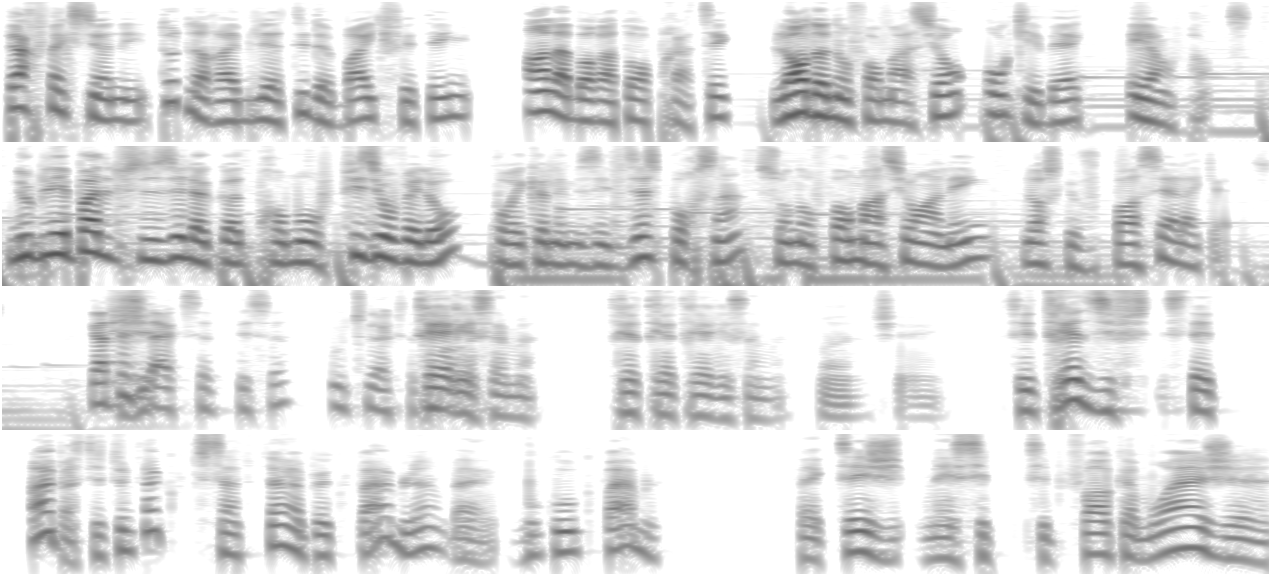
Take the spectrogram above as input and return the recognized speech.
perfectionner toute leur habileté de bike fitting en laboratoire pratique lors de nos formations au Québec et en France. N'oubliez pas d'utiliser le code promo PhysioVélo pour économiser 10% sur nos formations en ligne lorsque vous passez à la caisse. Quand est-ce que tu as accepté ça? Ou tu l'as accepté? Très récemment. Très, très, très récemment. c'est très difficile. Ouais, parce que tout le temps, tu te sens tout le temps un peu coupable. Ben, beaucoup coupable. Fait que, tu sais, j- mais c'est plus fort que moi. Je,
